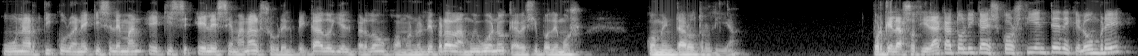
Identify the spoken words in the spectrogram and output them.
un artículo en XL, semanal sobre el pecado y el perdón, Juan Manuel de Prada, muy bueno, que a ver si podemos comentar otro día. Porque la sociedad católica es consciente de que el hombre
